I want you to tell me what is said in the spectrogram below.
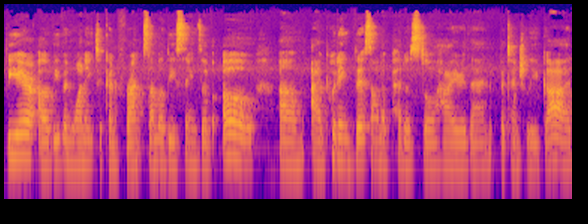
fear of even wanting to confront some of these things of oh um, i'm putting this on a pedestal higher than potentially god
